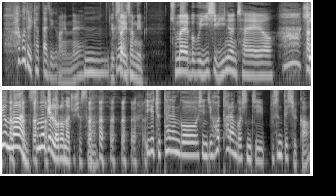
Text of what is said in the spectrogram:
하고 들켰다 지금. 망했네. 음, 그래. 6423님. 주말 부부 22년 차예요. 희음만 20개를 널어놔 주셨어요. 이게 좋다는 것인지 허탈한 것인지 무슨 뜻일까?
